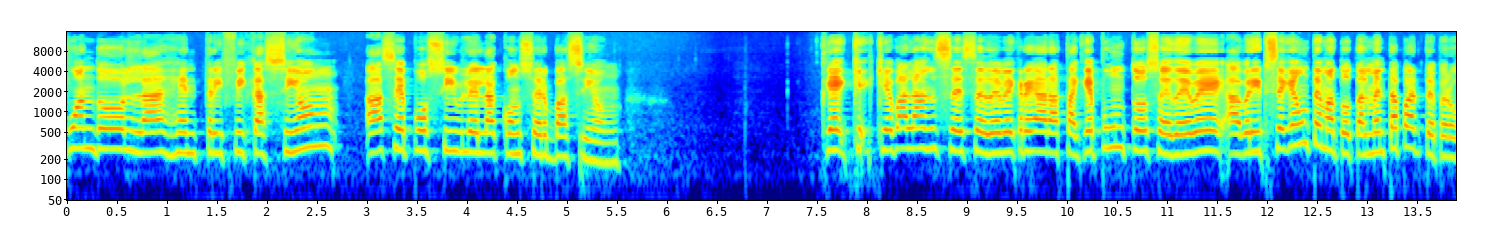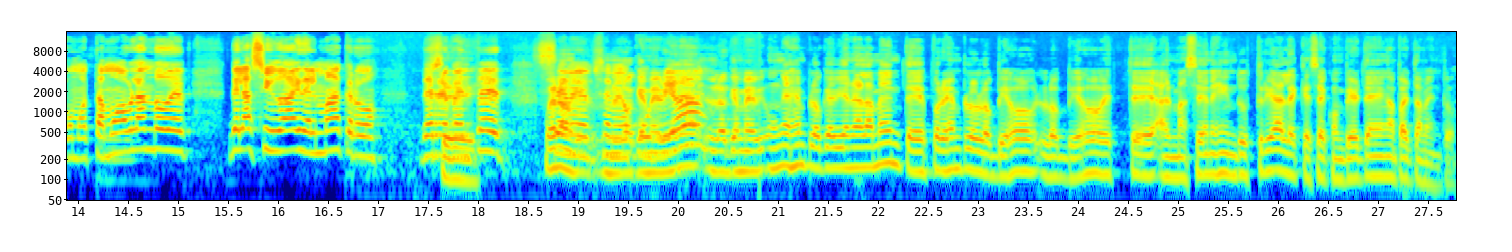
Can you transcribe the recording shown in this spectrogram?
cuando la gentrificación hace posible la conservación. ¿Qué, qué, balance se debe crear? ¿Hasta qué punto se debe abrir? Sé que es un tema totalmente aparte, pero como estamos hablando de, la ciudad y del macro, de repente se me, se me ocurrió... lo que me, un ejemplo que viene a la mente es, por ejemplo, los viejos, los viejos este, almacenes industriales que se convierten en apartamentos.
